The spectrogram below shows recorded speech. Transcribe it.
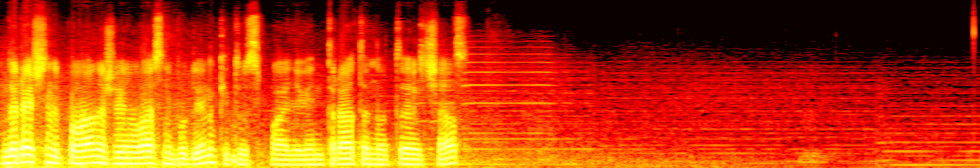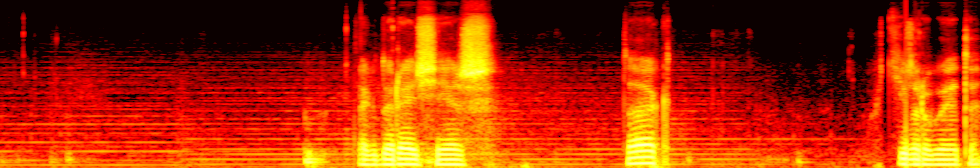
До речі, непогано, що він власні будинки тут спалює, він тратить на той час. Так, до речі, я ж. Так. Хотів зробити.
